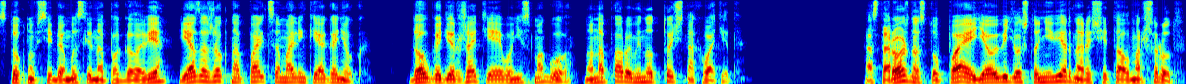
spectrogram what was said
Стукнув себя мысленно по голове, я зажег на пальце маленький огонек. Долго держать я его не смогу, но на пару минут точно хватит. Осторожно ступая, я увидел, что неверно рассчитал маршрут,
